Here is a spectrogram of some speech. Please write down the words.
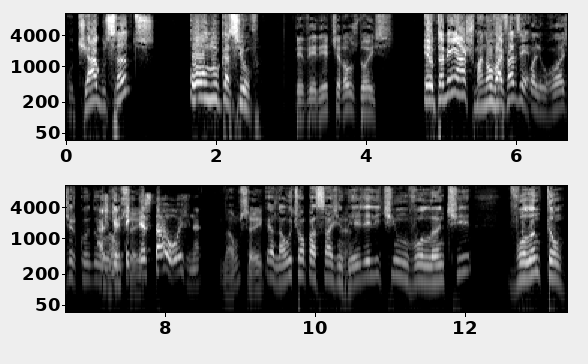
o Thiago Santos ou o Lucas Silva? Deveria tirar os dois. Eu também acho, mas não vai fazer. Olha, o Roger, quando. Acho que ele tem que testar hoje, né? Não sei. É, na última passagem dele, ele tinha um volante volantão,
